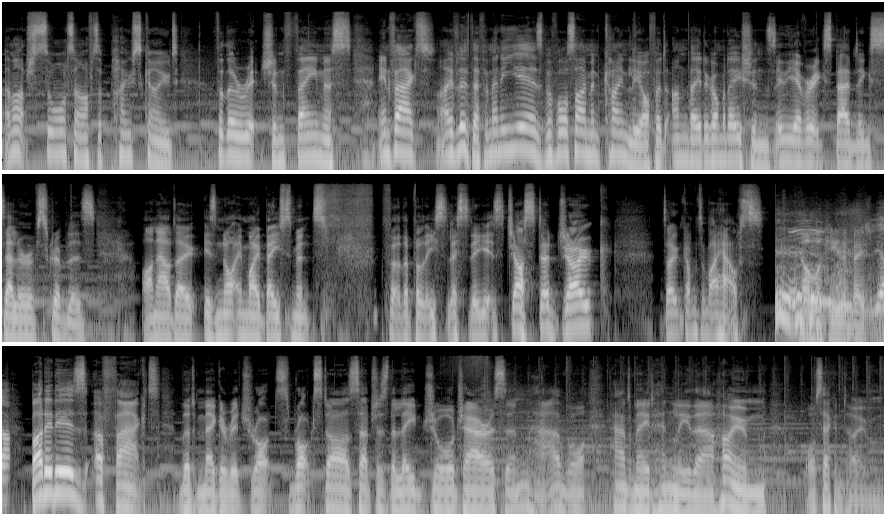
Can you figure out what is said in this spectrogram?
a much sought after postcode for the rich and famous. In fact, I've lived there for many years before Simon kindly offered unpaid accommodations in the ever expanding cellar of Scribblers. Arnaldo is not in my basement for the police listening. It's just a joke. Don't come to my house. No looking in the basement. But it is a fact that mega rich rock, rock stars such as the late George Harrison have or had made Henley their home, or second home,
